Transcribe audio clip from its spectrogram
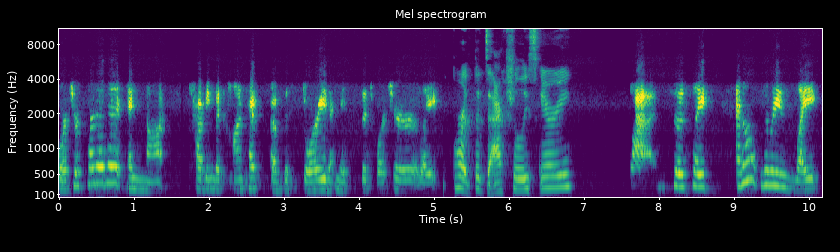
torture part of it and not having the context of the story that makes the torture like part that's actually scary. Yeah. So it's like I don't really like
